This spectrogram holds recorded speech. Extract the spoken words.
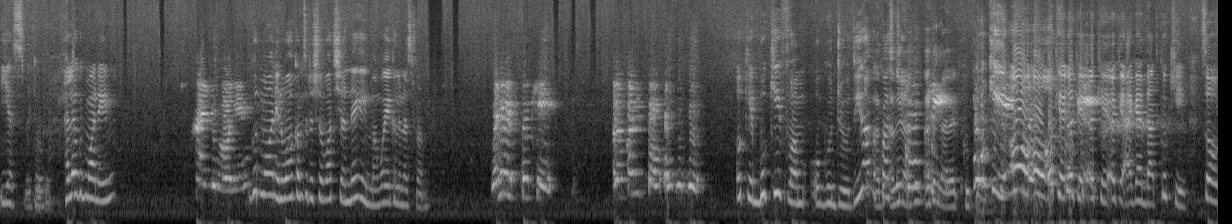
Yes, we do. Okay. Hello, good morning. Hi, good morning. Good morning. Welcome to the show. What's your name and where are you calling us from? My name is Cookie. And I'm calling from Ogudu. Okay, Buki from Ogudu. Do you have I, a thi- I, question? think, I, think, I think I had cookie. Cookie. Oh, oh, okay, okay, okay, okay. I get that. Cookie. So,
